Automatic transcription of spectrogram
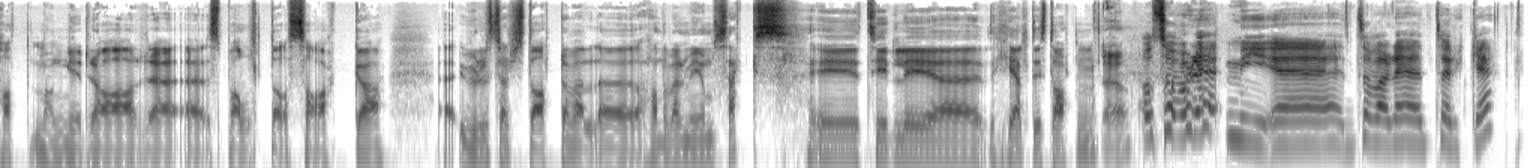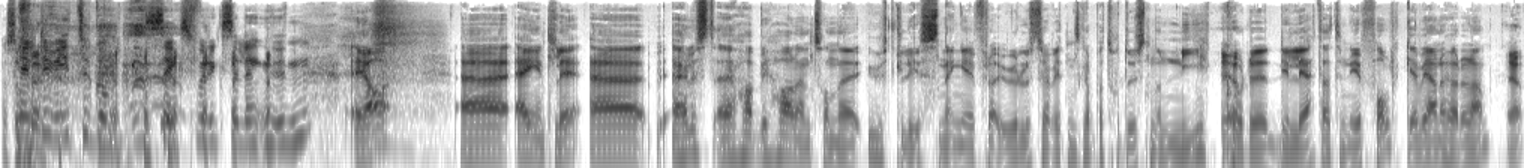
hatt mange rare uh, spalter og saker. Uh, Uillustrert starta vel, uh, handla vel mye om sex i tidlig, helt i starten. Og så var det mye Så var det tørke. Så- Helt til vi tok opp sex for ikke så lenge siden. Ja, Uh, egentlig. Uh, jeg har lyst, uh, vi har en sånn utlysning fra Uillustrert vitenskap av 2009, hvor de leter etter nye folk. Jeg vil gjerne høre den.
